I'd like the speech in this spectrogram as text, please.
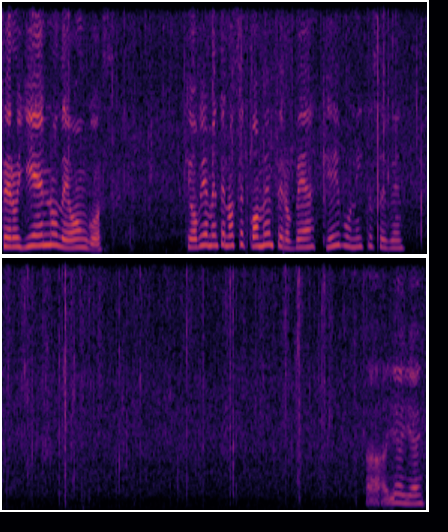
Pero lleno de hongos. Que obviamente no se comen, pero vean qué bonitos se ven. Ay, ay, ay.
